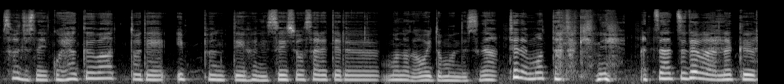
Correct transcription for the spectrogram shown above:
そうですね。500ワットで1分っていうふうに推奨されてるものが多いと思うんですが、手で持った時に 熱々ではなく、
